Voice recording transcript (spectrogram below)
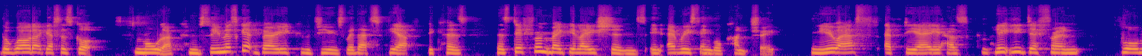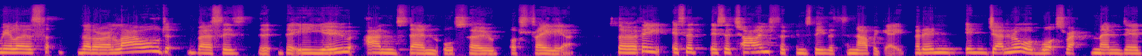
the world i guess has got smaller consumers get very confused with spf because there's different regulations in every single country the us fda has completely different formulas that are allowed versus the, the eu and then also australia so I think it's a it's a challenge for consumers to navigate. But in in general, what's recommended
